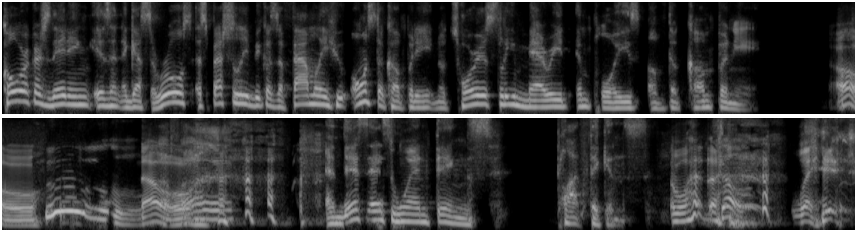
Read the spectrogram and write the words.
Coworkers dating isn't against the rules, especially because the family who owns the company notoriously married employees of the company. oh, Ooh. no. And this is when things plot thickens. what? So, Wait.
